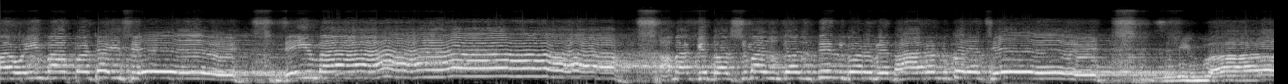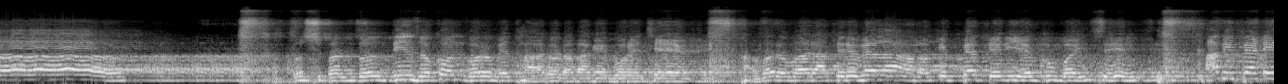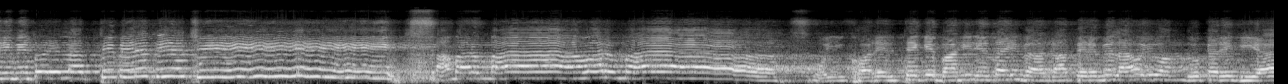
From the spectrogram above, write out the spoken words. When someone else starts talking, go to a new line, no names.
আমার ওই মা পাঠাইছে। যেই মা আমাকে দশ মাস দশ দিন গর্বে ধারণ করেছে। যেই মা যখন গর্ভে ধারণা আমাকে পড়েছে আমার মা রাতের বেলা আমাকে পেটে নিয়ে ঘুমাইছে। আমি পেটের ভিতরে লাথি মেরে দিয়েছি। আমার মা ওই ঘরের থেকে বাহিরে যাইবা, রাতের বেলা ওই অন্ধকারে গিয়া।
